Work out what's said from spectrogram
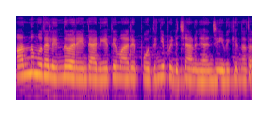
അന്ന് മുതൽ ഇന്ന് വരെ എന്റെ അനിയത്തിമാരെ പൊതിഞ്ഞു പിടിച്ചാണ് ഞാൻ ജീവിക്കുന്നത്.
